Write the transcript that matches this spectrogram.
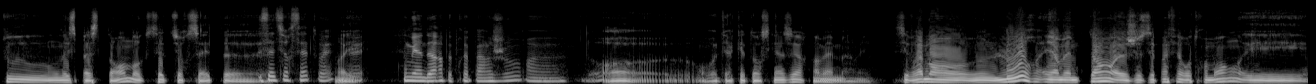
tout mon espace-temps, donc 7 sur 7. 7 euh, sur 7, ouais. Combien d'heures à peu près par jour oh, On va dire 14-15 heures quand même. Hein, C'est vraiment lourd et en même temps, je ne sais pas faire autrement. Et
